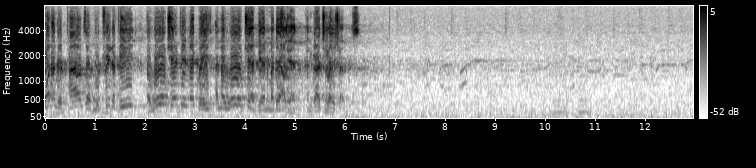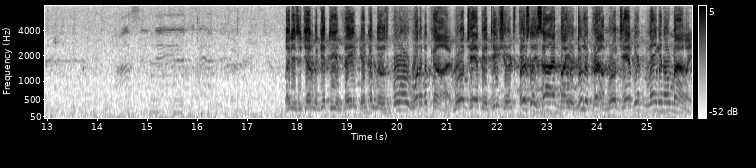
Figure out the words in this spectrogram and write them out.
100 pounds of Nutrena feed, the world champion neck wreath, and the world champion medallion. Congratulations. Ladies and gentlemen, get to your feet. Here come those four one-of-a-kind world champion t-shirts, personally signed by your newly crowned world champion, Megan O'Malley.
